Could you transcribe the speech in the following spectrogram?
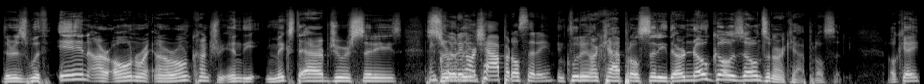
There is within our own our own country, in the mixed Arab Jewish cities, Including our capital city. including our capital city. There are no go zones in our capital city. Okay,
